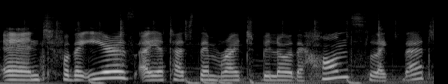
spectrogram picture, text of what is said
and for the ears I attach them right below the horns like that.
